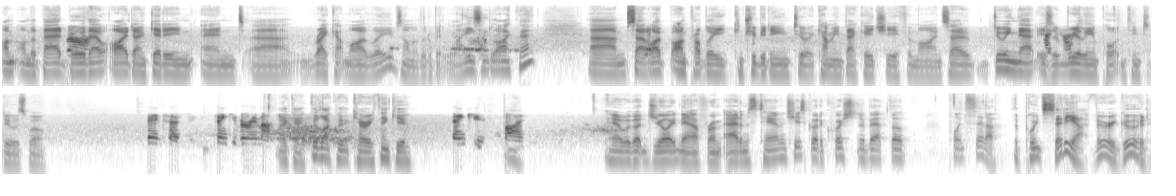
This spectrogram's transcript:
I'm, I'm a bad boy right. though. I don't get in and uh, rake up my leaves. I'm a little bit lazy like that. Um, so yep. I, am probably contributing to it coming back each year for mine. So doing that is okay. a really important thing to do as well. Fantastic. Thank you very much. Okay. Good luck with it, Kerry. Thank you. Thank you. Bye. And we've got Joy now from Adamstown, and she's got a question about the poinsettia. The poinsettia. Very good.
